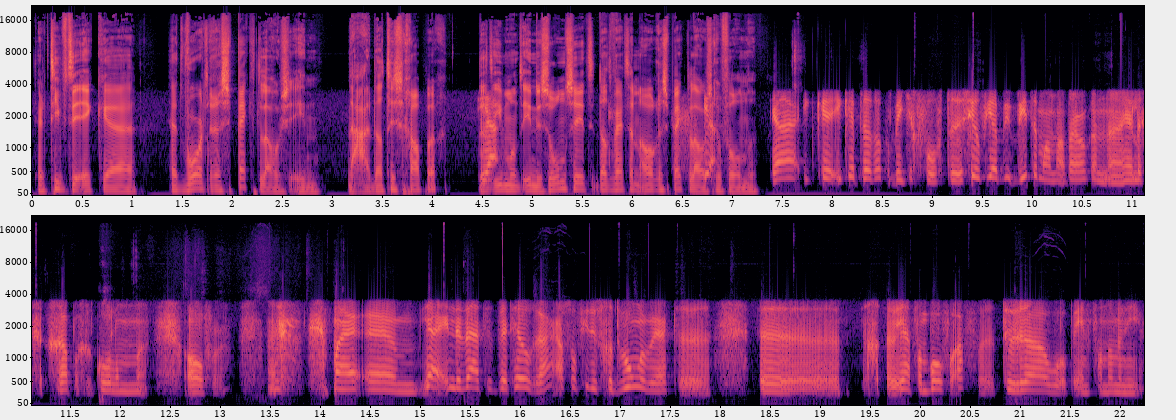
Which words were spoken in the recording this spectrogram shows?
Daar typte ik uh, het woord respectloos in. Nou, dat is grappig. Dat Ja. iemand in de zon zit, dat werd dan al respectloos Ja. gevonden. Ja, ik, eh, ik heb dat ook een beetje gevolgd. Eh, Sylvia Witteman had daar ook een eh, hele grappige column over. maar ehm, ja, inderdaad, het werd heel raar. Alsof je dus gedwongen werd ja, van bovenaf te rouwen op een of andere manier.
